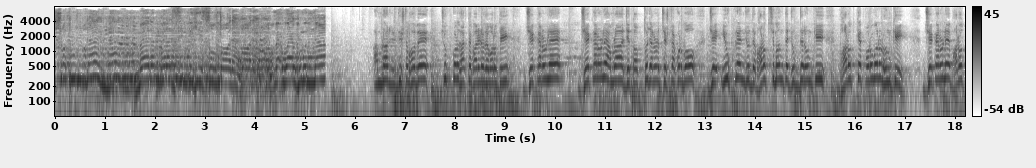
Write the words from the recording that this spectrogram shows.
أشركوا بالله ما لم ينزل به سلطانا ومأواهم النار আমরা নির্দিষ্টভাবে চুপ করে থাকতে পারি না দেবরতী যে কারণে যে কারণে আমরা যে তথ্য জানানোর চেষ্টা করব যে ইউক্রেন যুদ্ধে ভারত সীমান্তে যুদ্ধের হুমকি ভারতকে পরমাণুর হুমকি যে কারণে ভারত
